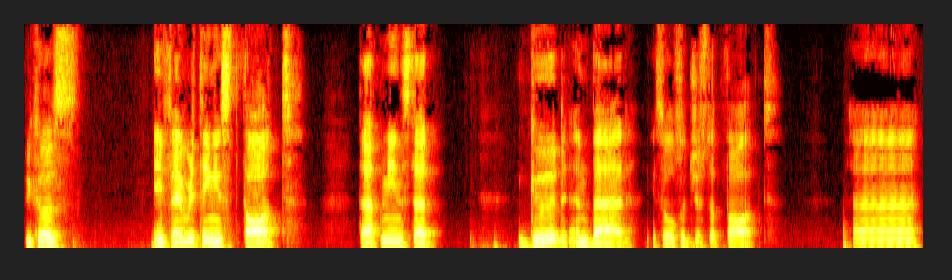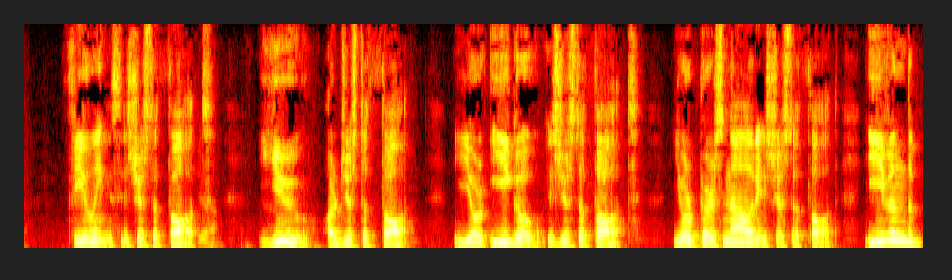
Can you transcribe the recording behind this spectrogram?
because if everything is thought, that means that good and bad is also just a thought. Uh, feelings is just a thought. Yeah. You are just a thought. Your ego is just a thought. Your personality is just a thought. Even the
